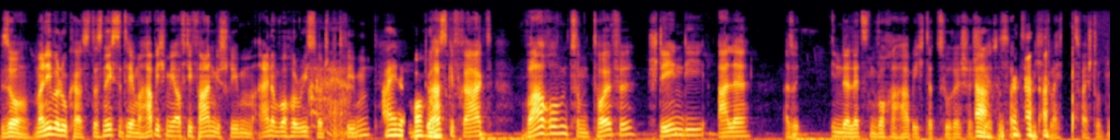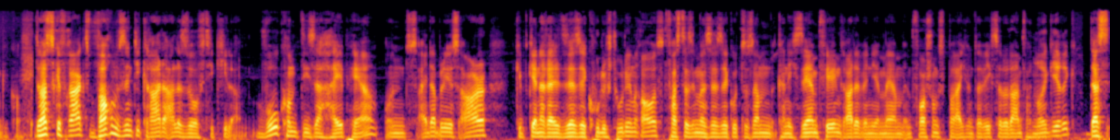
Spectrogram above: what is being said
So, mein lieber Lukas, das nächste Thema habe ich mir auf die Fahnen geschrieben, eine Woche Research betrieben. Eine Woche. Du hast gefragt, warum zum Teufel stehen die alle, also in der letzten Woche habe ich dazu recherchiert. Ah. Das hat mich vielleicht zwei Stunden gekostet. Du hast gefragt, warum sind die gerade alle so auf Tequila? Wo kommt dieser Hype her? Und IWSR gibt generell sehr, sehr coole Studien raus. Fasst das immer sehr, sehr gut zusammen. Kann ich sehr empfehlen, gerade wenn ihr mehr im Forschungsbereich unterwegs seid oder einfach neugierig. Dass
